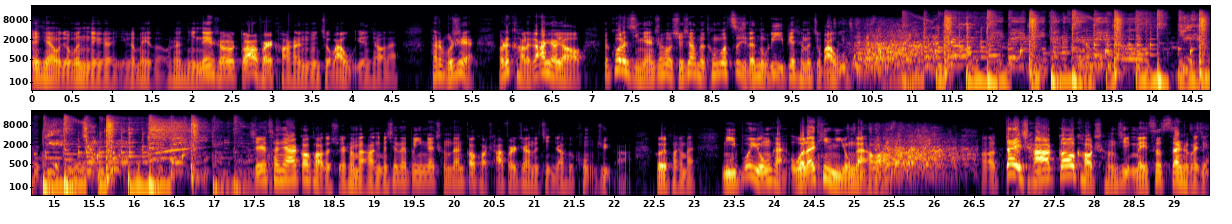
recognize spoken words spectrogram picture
那天我就问那个一个妹子，我说你那时候多少分考上你们九八五院校的？她说不是，我说考了个二幺幺。过了几年之后，学校呢通过自己的努力变成了九八五。其实参加高考的学生们啊，你们现在不应该承担高考查分这样的紧张和恐惧啊！各位朋友们，你不勇敢，我来替你勇敢，好不好？啊，代查高考成绩每次三十块钱，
